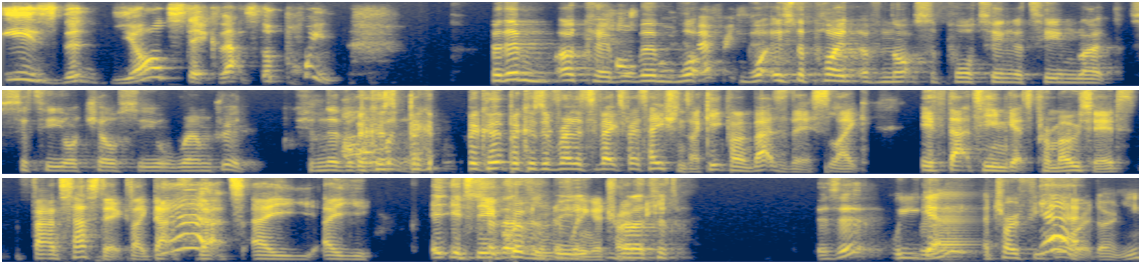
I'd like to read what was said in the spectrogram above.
is the yardstick. That's the point. But then, okay, well then, what what is the point of not supporting a team like City or Chelsea or Real Madrid? You're never going because, to win it. because because because of relative expectations. I keep coming back to this. Like, if that team gets promoted, fantastic. Like that's Yeah. that's a a it's So the that equivalent of winning a trophy. relative- Is it? Well, you Really? get a trophy Yeah. for it, don't you?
